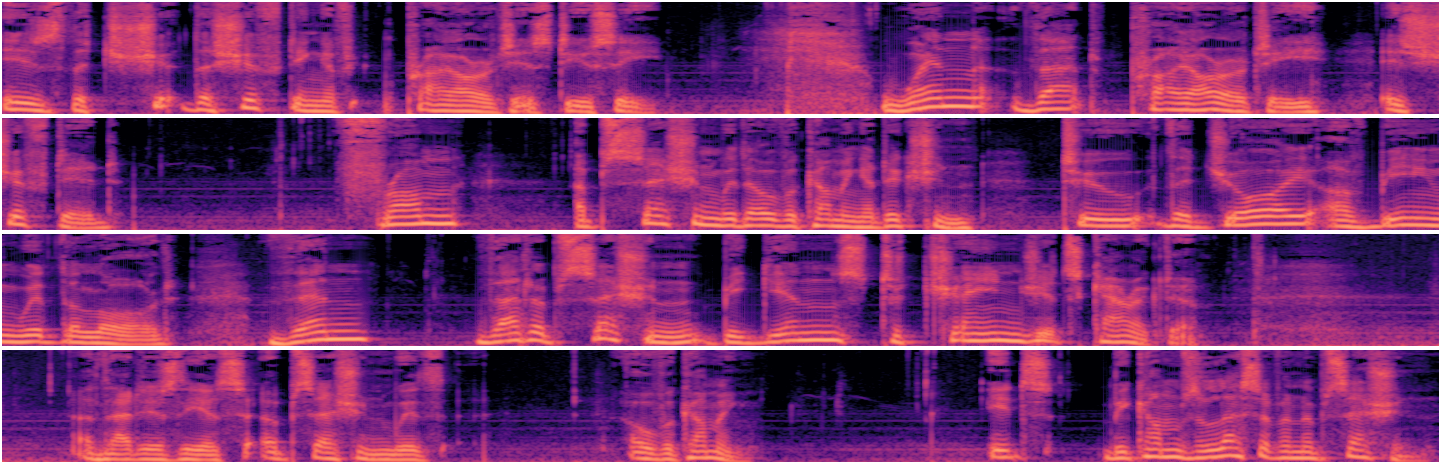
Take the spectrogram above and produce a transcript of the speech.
is the, the shifting of priorities, do you see? When that priority is shifted from obsession with overcoming addiction to the joy of being with the Lord, then that obsession begins to change its character. That is the obsession with overcoming. It becomes less of an obsession.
